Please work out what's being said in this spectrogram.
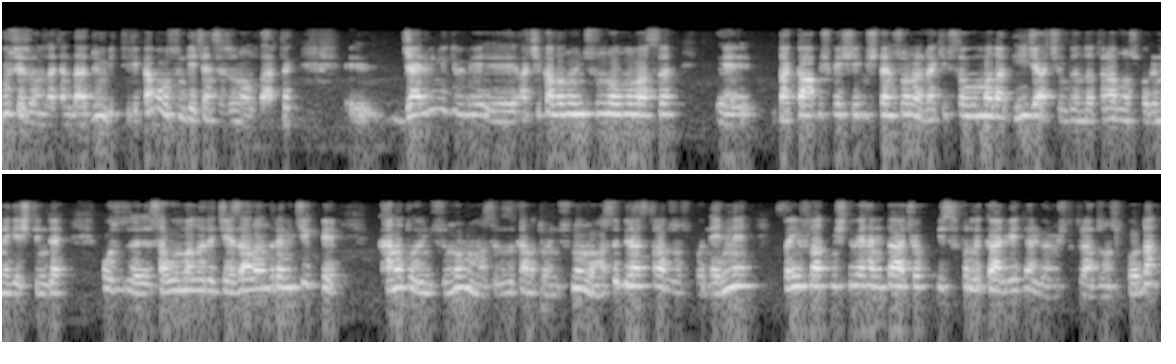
bu sezon zaten daha dün bittilik ama olsun geçen sezon oldu artık. E, Cervinho gibi bir e, açık alan oyuncusunun olmaması e, dakika 65-70'ten sonra rakip savunmalar iyice açıldığında Trabzonspor önüne geçtiğinde o e, savunmaları cezalandırabilecek bir kanat oyuncusunun olmaması, hızlı kanat oyuncusunun olmaması biraz Trabzonspor'un elini zayıflatmıştı ve hani daha çok bir sıfırlık galibiyetler görmüştük Trabzonspor'dan.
